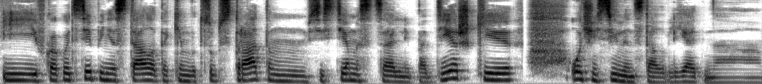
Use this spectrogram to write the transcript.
И в какой-то степени стала таким вот субстратом системы социальной поддержки. Очень сильно стала влиять на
